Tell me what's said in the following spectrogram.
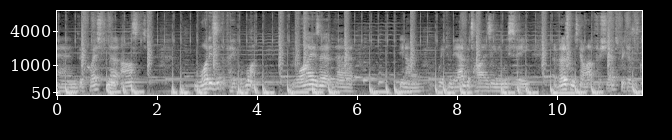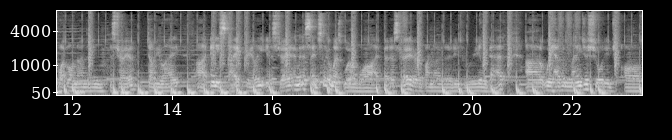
and the questioner asked, "What is it that people want? Why is it that you know we can be advertising and we see advertisements go up for chefs because it's quite well known that in Australia, WA, uh, any state really in Australia, and essentially almost worldwide, but Australia, if I know that it is really bad. Uh, we have a major shortage of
